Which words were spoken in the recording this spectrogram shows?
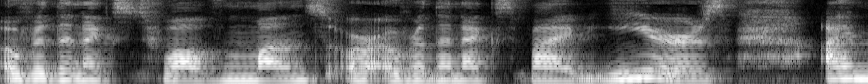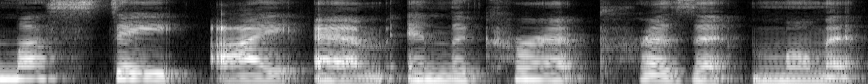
over the next 12 months or over the next five years, I must state I am in the current present moment.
